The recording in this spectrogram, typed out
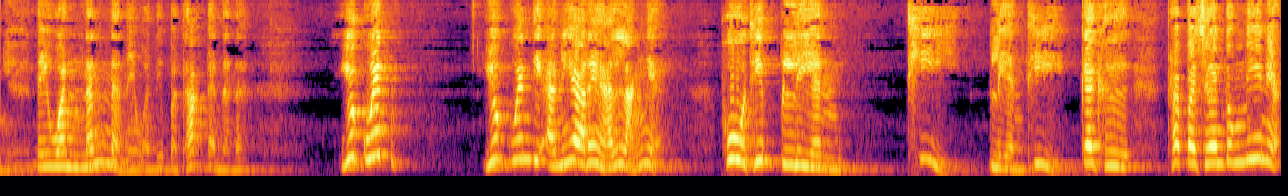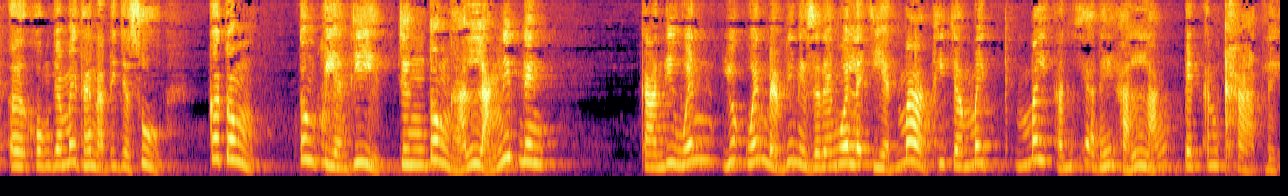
เนี่ยในวันนั้นน่ะในวันที่ปะทะกันนะนะยกเว้น ยกเว้นที่อนุญาตให้หันหลังเนี่ยผู้ที่เปลี่ยนที่เปลี่ยนที่ก็คือถ้าประชิญตรงนี้เนี่ยเออคงจะไม่ถนัดที่จะสู้ ก็ต้อง ต้องเปลี่ยนที่จึงต้องหันหลังนิดนึง การที่เว้นยกเว้นแบบนี้นี่แสดงว่าละเอียดมากที่จะไม่ไม่อนุญาตให้หันหลังเป็นอันขาดเลย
